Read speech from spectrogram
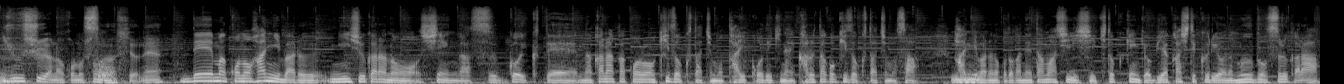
優秀やなこの人。そうですよね。でまあこのハンニバル民衆からの支援がすっごいくてなかなかこの貴族たちも対抗できないカルタゴ貴族たちもさ、ハンニバルのことが妬ましいし既得権益を脅かしてくるようなムーブをするから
